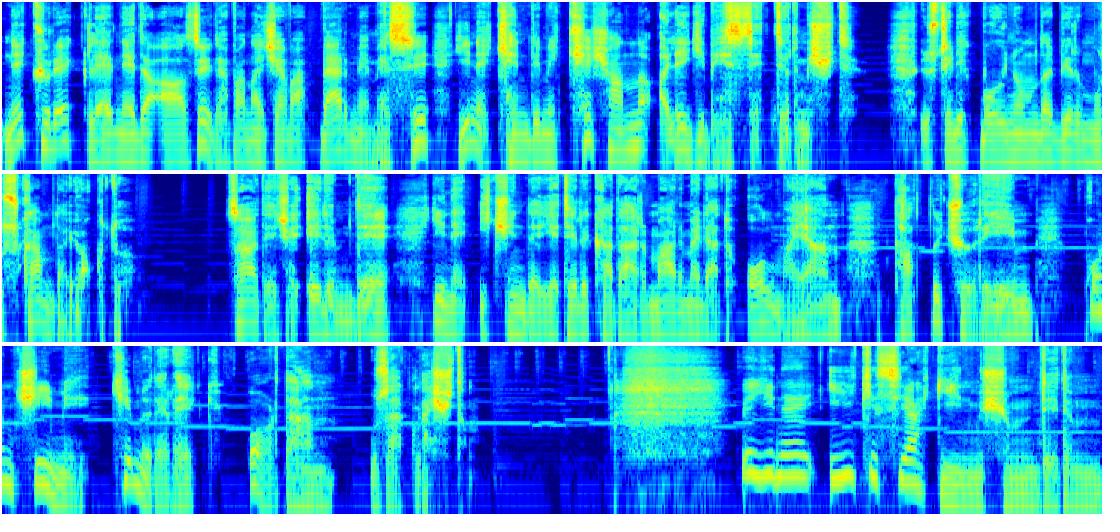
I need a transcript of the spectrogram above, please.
Ne kürekle ne de ağzıyla bana cevap vermemesi yine kendimi Keşanlı Ali gibi hissettirmişti. Üstelik boynumda bir muskam da yoktu. Sadece elimde yine içinde yeteri kadar marmelat olmayan tatlı çöreğim, ponçimi kemirerek oradan uzaklaştım. Ve yine iyi ki siyah giyinmişim dedim.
